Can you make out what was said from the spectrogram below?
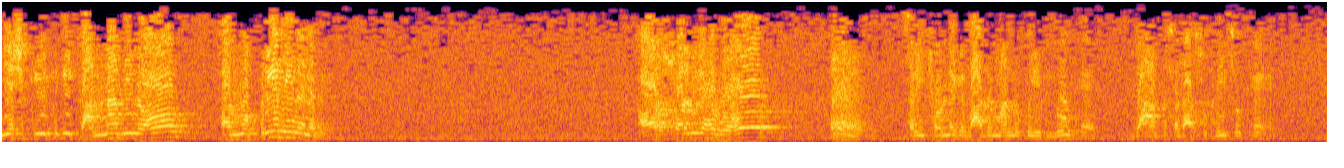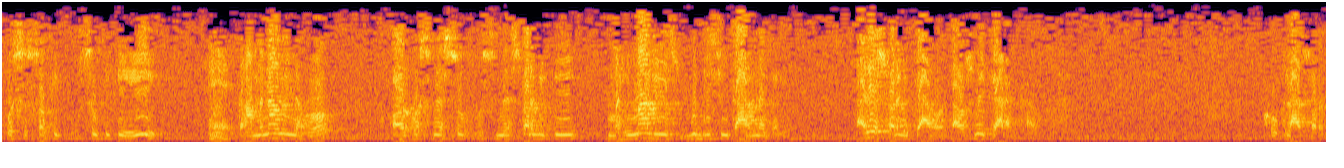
यश कीर्ति की कामना भी न हो और वो प्रिय भी न लगे। और स्वर्ग जो है वो शरीर छोड़ने के बाद में मान लो कोई एक लोक है, जहाँ पर सदा सुख ही सुख है, उस सुख की कामना भी न हो और उसमें उसमें स्वर्ग की महिमा भी बुद्धि स्वीकार न करे। अरे स्वर्ग क्या होता, उसमें क्या रखा होता? है खोखला स्वर्ग।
